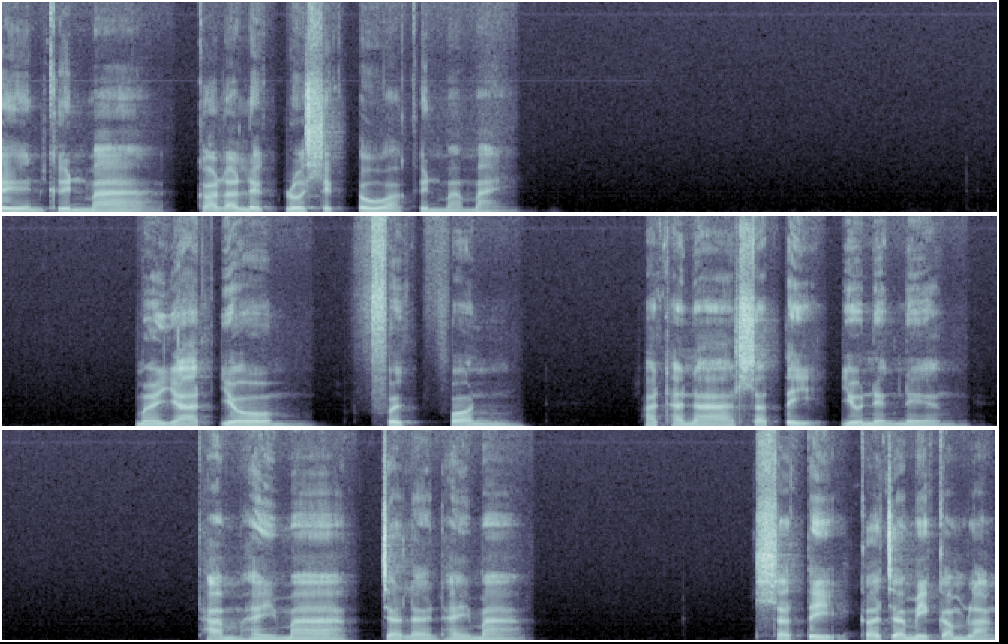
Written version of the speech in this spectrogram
ตื่นขึ้นมาก็ระลึกรู้สึกตัวขึ้นมาใหม่ เมื่อญาติโยม ฝึกฝน พัฒนาสติอยู่เนืองๆทำให้มากจเจริญให้มาก สติก็จะมีกำลัง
